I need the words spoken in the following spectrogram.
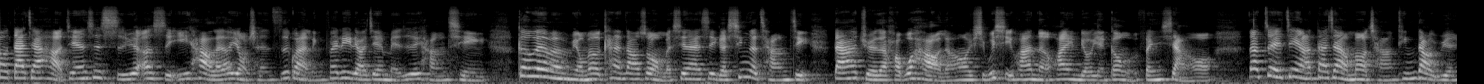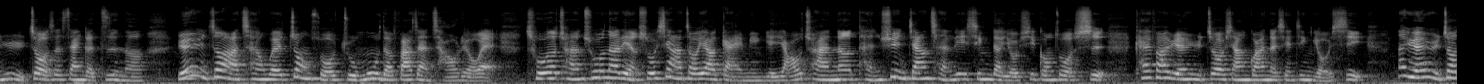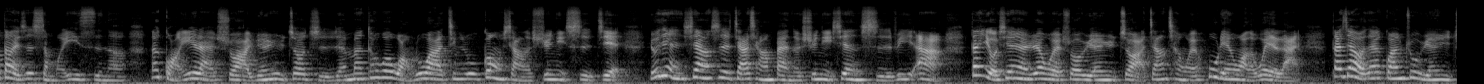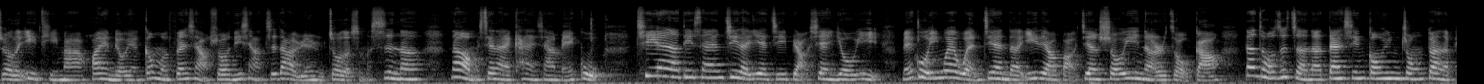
Hello，大家好，今天是十月二十一号，来到永诚资管零费力了解每日行情。各位们有没有看到说我们现在是一个新的场景？大家觉得好不好？然后喜不喜欢呢？欢迎留言跟我们分享哦。那最近啊，大家有没有常听到元宇宙这三个字呢？元宇宙啊，成为众所瞩目的发展潮流。诶，除了传出呢，脸书下周要改名，也谣传呢，腾讯将成立新的游戏工作室，开发元宇宙相关的先进游戏。那元宇宙到底是什么意思呢？那广义来说啊，元宇宙指人们透过网络啊进入共享的虚拟世界，有点像是加强版的虚拟现实 VR。但有些人认为说元宇宙啊将成为互联网的未来。大家有在关注元宇宙的议题吗？欢迎留言跟我们分享说你想知道元宇宙的什么事呢？那我们先来看一下美股，企业呢第三季的业绩表现优异，美股因为稳健的医疗保健收益呢而走高，但投资者呢担心供应中断的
